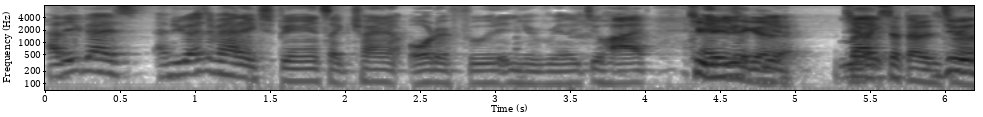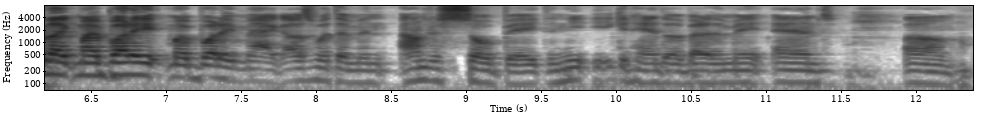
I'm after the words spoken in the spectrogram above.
how do you guys have you guys ever had an experience like trying to order food and you're really too high? Two And days you- ago. yeah. Dude, Like, except I was dude, drunk. like my buddy, my buddy Mac, I was with him, and I'm just so baked, and he, he can handle it better than me. And um,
